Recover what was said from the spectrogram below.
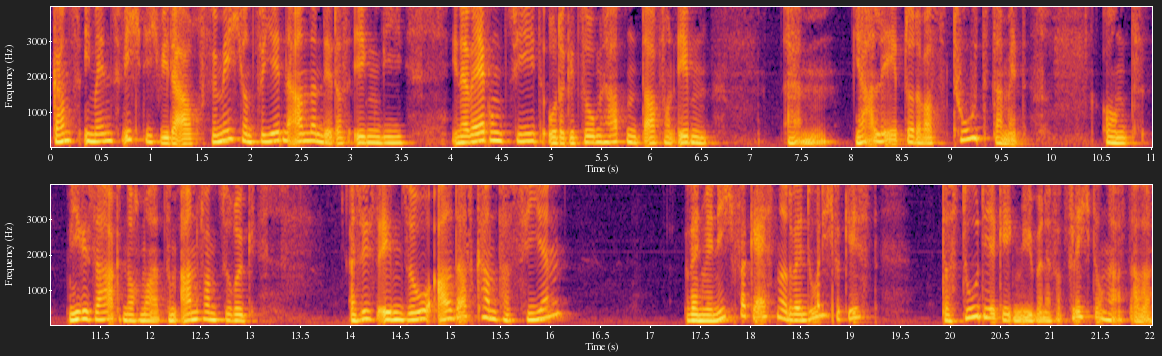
ganz immens wichtig wieder auch für mich und für jeden anderen, der das irgendwie in Erwägung zieht oder gezogen hat und davon eben ähm, ja lebt oder was tut damit. Und wie gesagt, nochmal zum Anfang zurück. Es ist eben so, all das kann passieren, wenn wir nicht vergessen oder wenn du nicht vergisst, dass du dir gegenüber eine Verpflichtung hast. Also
